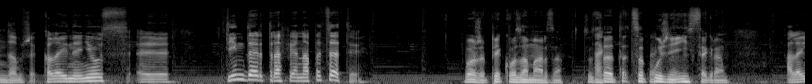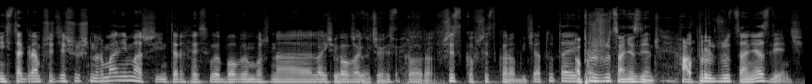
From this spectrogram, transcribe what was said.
Dobrze, kolejny news. Y, Tinder trafia na pecety. Boże, piekło zamarza. To, tak, to, co tak. później? Instagram. Ale Instagram przecież już normalnie masz interfejs webowy, można lajkować, wszystko, wszystko, wszystko robić. A tutaj... Oprócz rzucania zdjęć. Ha. Oprócz rzucania zdjęć.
